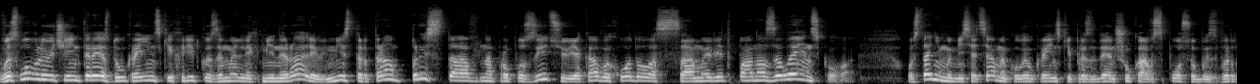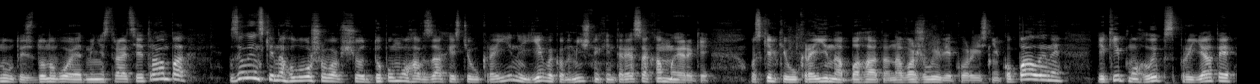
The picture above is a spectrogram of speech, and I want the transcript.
Висловлюючи інтерес до українських рідкоземельних мінералів, містер Трамп пристав на пропозицію, яка виходила саме від пана Зеленського. Останніми місяцями, коли український президент шукав способи звернутись до нової адміністрації Трампа, Зеленський наголошував, що допомога в захисті України є в економічних інтересах Америки, оскільки Україна багата на важливі корисні копалини, які б могли б сприяти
